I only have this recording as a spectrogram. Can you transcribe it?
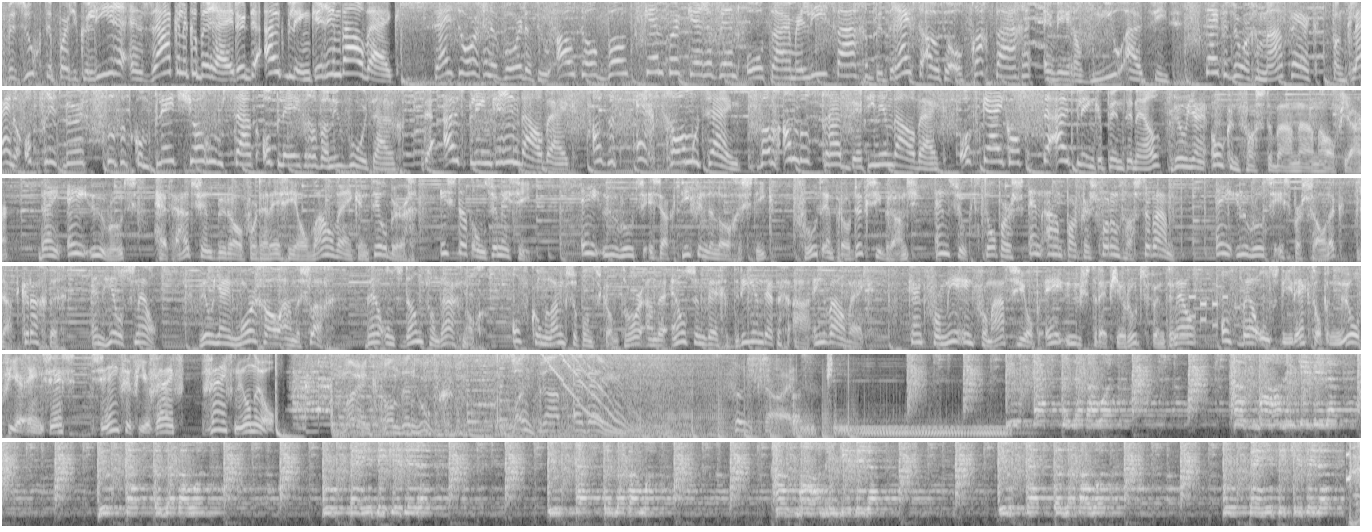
bezoek de particuliere en zakelijke bereider De Uitblinker in Waalwijk. Zij zorgen ervoor dat uw auto, boot, camper, caravan, oldtimer, leasewagen... bedrijfsauto of vrachtwagen er weer als nieuw uitziet. Zij verzorgen maatwerk, van kleine opfrisbeurt... tot het compleet showroomstaat opleveren van uw voertuig. De Uitblinker in Waalwijk. Als het echt schoon moet zijn. Van Andelstraat 13 in Waalwijk. Of kijk op deuitblinker.nl. Wil jij ook een vaste baan na een half jaar? Bij EU Roots, het uitzendbureau voor de regio Waalwijk en Tilburg, is dat onze missie. EU Roots is actief in de logistiek, food- en productiebranche en zoekt toppers en aanpakkers voor een vaste baan. EU Roots is persoonlijk, daadkrachtig en heel snel. Wil jij morgen al aan de slag? Bel ons dan vandaag nog of kom langs op ons kantoor aan de Elsenweg 33A in Waalwijk. Kijk voor meer informatie op eu-roots.nl of bel ons direct op 0416 745 500. Mark van den Hoek. Langstraat FM. Funk give it up.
